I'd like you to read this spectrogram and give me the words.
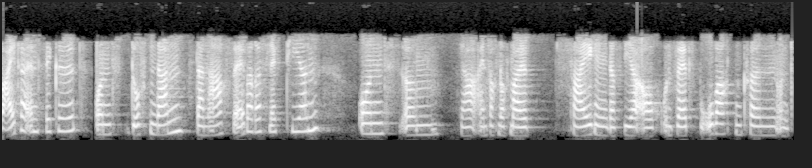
weiterentwickelt und durften dann danach selber reflektieren und ähm, ja einfach nochmal zeigen, dass wir auch uns selbst beobachten können und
